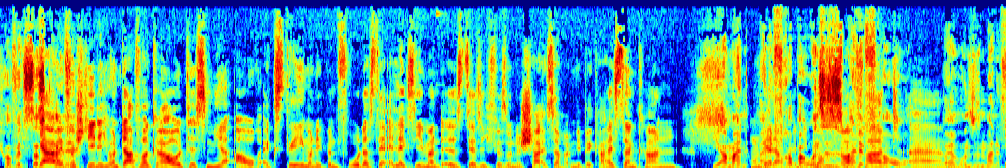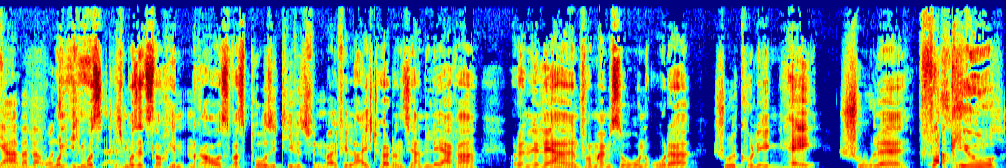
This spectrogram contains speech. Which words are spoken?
Ich hoffe jetzt, dass ja, aber keine, ich verstehe dich und davor graut es mir auch extrem und ich bin froh, dass der Alex jemand ist, der sich für so eine Scheiße auch irgendwie begeistern kann. Ja, mein, meine Frau. auch Bei uns ist es meine Frau. ähm, bei uns ist meine Frau. ja, aber bei uns Und ist ich es, muss, äh, ich muss jetzt noch hinten raus was Positives finden, weil vielleicht hört uns ja ein Lehrer oder eine Lehrerin von meinem Sohn oder Schulkollegen. Hey, Schule. ist Fuck you!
